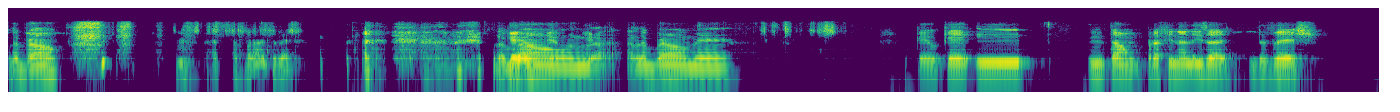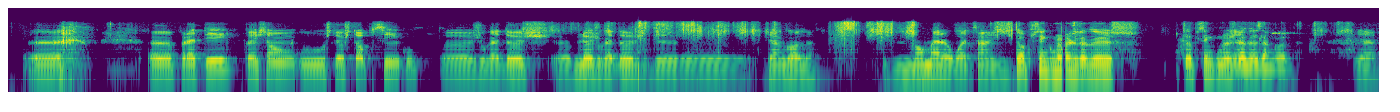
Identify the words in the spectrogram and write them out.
LeBron. tá pronto, né? LeBron, okay, okay. LeBron, man. Ok, ok. E então, para finalizar de vez, uh, uh, para ti, quem são os teus top 5 uh, jogadores, melhores jogadores de, de Angola? No matter what time. Top 5 melhores jogadores. Top 5 melhores yeah. jogadores de Angola. Yeah.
